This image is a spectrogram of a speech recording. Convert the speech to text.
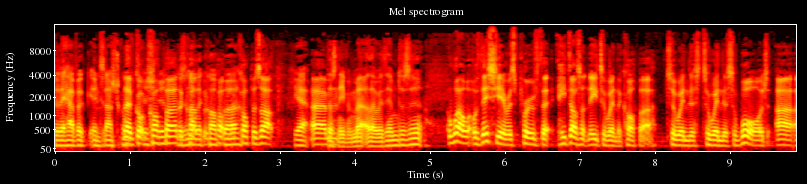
Do they have an international? They've got? Copa. There's the, another Cop- Copa. the Copa's up. Yeah. Um, Doesn't even matter though with him, does it? Well, this year has proved that he doesn't need to win the Copa to win this to win this award. Uh,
